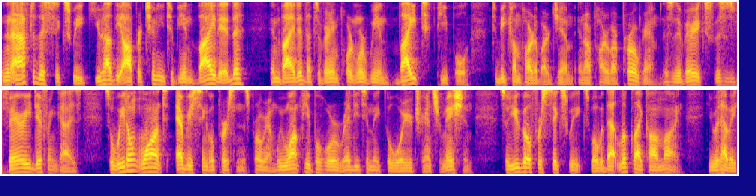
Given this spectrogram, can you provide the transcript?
And then after this six week, you have the opportunity to be invited. Invited, that's a very important word. We invite people to become part of our gym and are part of our program. This is a very this is very different, guys. So we don't want every single person in this program. We want people who are ready to make the warrior transformation. So you go for six weeks. What would that look like online? you would have a,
